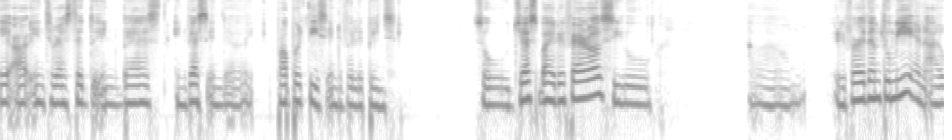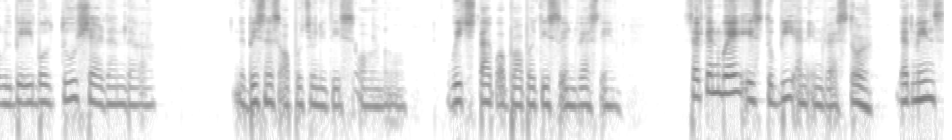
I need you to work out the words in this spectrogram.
they are interested to invest invest in the properties in the Philippines. So just by referrals, you um, refer them to me, and I will be able to share them the the business opportunities or which type of properties to invest in. Second way is to be an investor. That means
